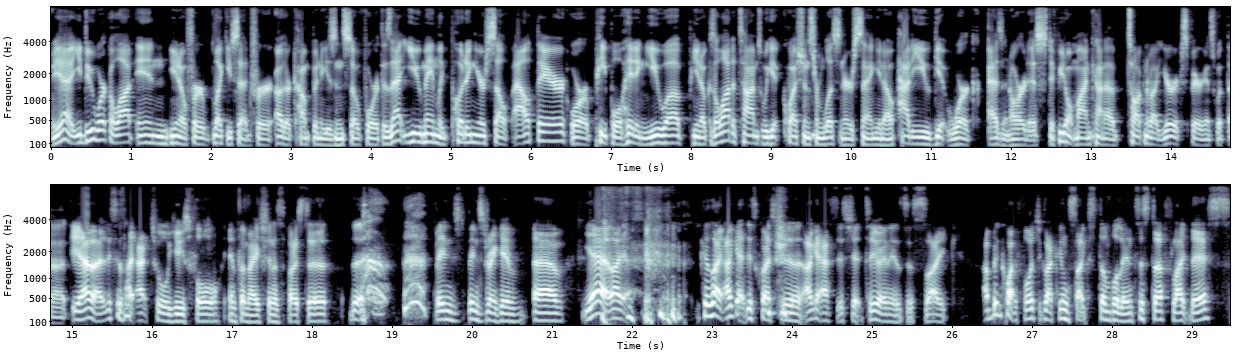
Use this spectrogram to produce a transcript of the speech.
yeah, you do work a lot in, you know, for like you said, for other companies and so forth. Is that you mainly putting yourself out there, or people hitting you up? You know, because a lot of times we get questions from listeners saying, you know, how do you get work as an artist? If you don't mind, kind of talking about your experience with that. yeah, this is like actual useful information as opposed to binge binge drinking. Um, yeah, like because like I get this question, I get asked this shit too, and it's just like I've been quite fortunate 'cause I can like stumble into stuff like this,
